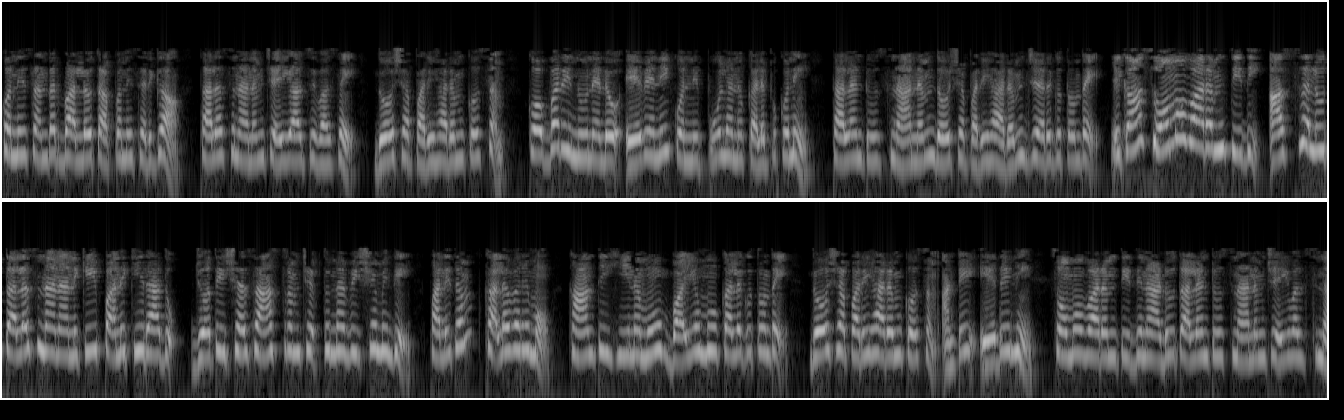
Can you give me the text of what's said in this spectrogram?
కొన్ని సందర్భాల్లో తప్పనిసరిగా తలస్నానం చేయాల్సి వస్తే దోష పరిహారం కోసం కొబ్బరి నూనెలో ఏవేని కొన్ని పూలను కలుపుకొని తలంటూ స్నానం దోష పరిహారం జరుగుతుంది. ఇక సోమవారం తిది. అస్సలు తల స్నానానికి పనికిరాదు. జ్యోతిష శాస్త్రం చెప్తున్న విషయం ఇది ఫలితం కలవరము కాంతిహీనము భయము కలుగుతుంది. దోష పరిహారం కోసం అంటే ఏదేని? సోమవారం తిది నాడు తలంటూ స్నానం చేయవలసిన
